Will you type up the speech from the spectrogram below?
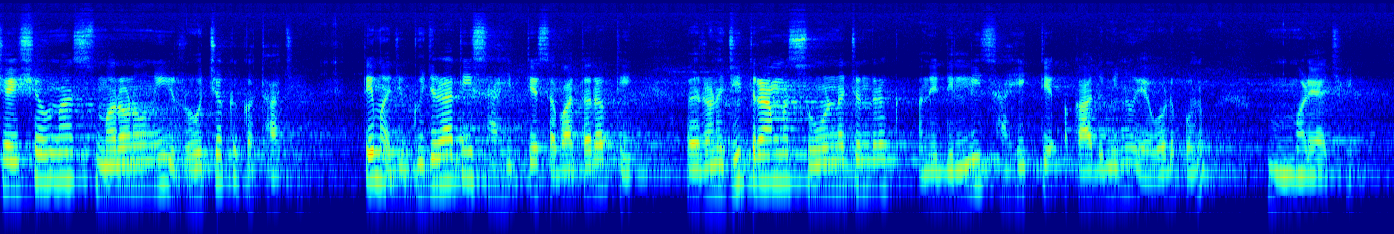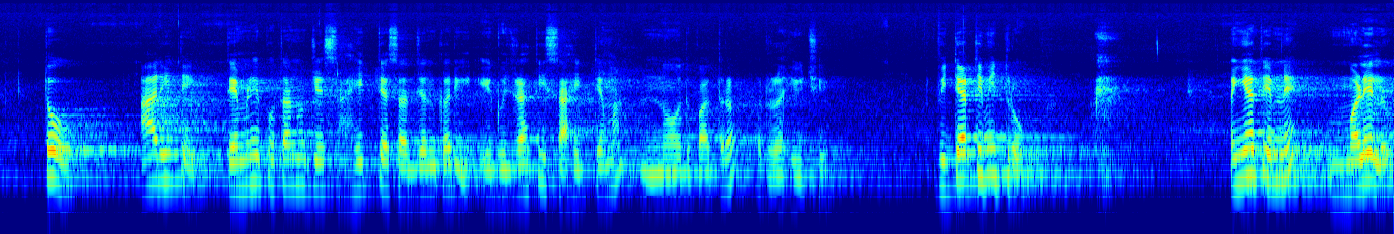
શૈશવના સ્મરણોની રોચક કથા છે. તેમજ ગુજરાતી સાહિત્ય સભા તરફથી રણજીતરામ સુવર્ણચંદ્રક અને દિલ્હી સાહિત્ય અકાદમીનો એવોર્ડ પણ મળ્યા છે. તો આ રીતે તેમણે પોતાનું જે સાહિત્ય સર્જન કર્યું એ ગુજરાતી સાહિત્યમાં નોંધપાત્ર રહ્યું છે. વિદ્યાર્થી મિત્રો, અહીંયા તેમને મળેલું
